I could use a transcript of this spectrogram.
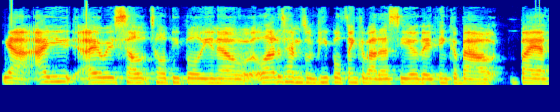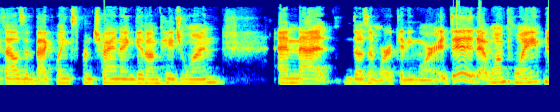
Yeah, I I always tell tell people, you know, a lot of times when people think about SEO, they think about buy a thousand backlinks from China and get on page one, and that doesn't work anymore. It did at one point,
